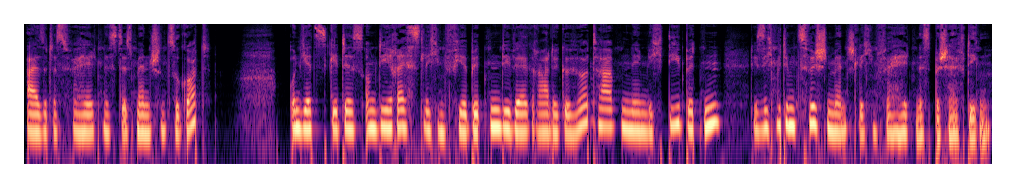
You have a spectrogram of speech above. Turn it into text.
also das Verhältnis des Menschen zu Gott und jetzt geht es um die restlichen vier Bitten, die wir gerade gehört haben, nämlich die Bitten, die sich mit dem zwischenmenschlichen Verhältnis beschäftigen.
